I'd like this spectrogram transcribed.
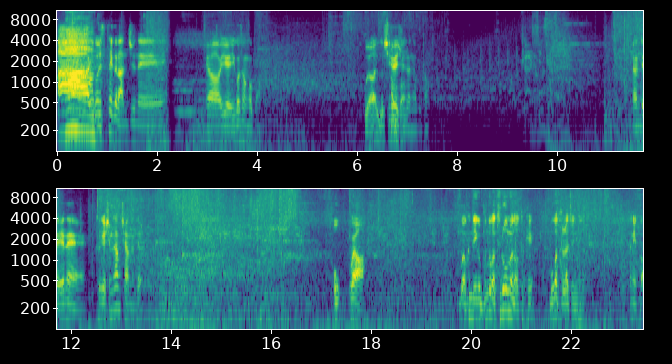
아, 아, 이걸 스택을 안 주네 야 얘 이거 산 거 봐 뭐야 이거 치료해 처음 봐. 주려나 보다 야 근데 얘네 그게 심상치 않은데? 오. 뭐야 뭐야 근데 이걸 문도가 들어오면 어떡해? 뭐가 달라지는 거냐? 그니까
